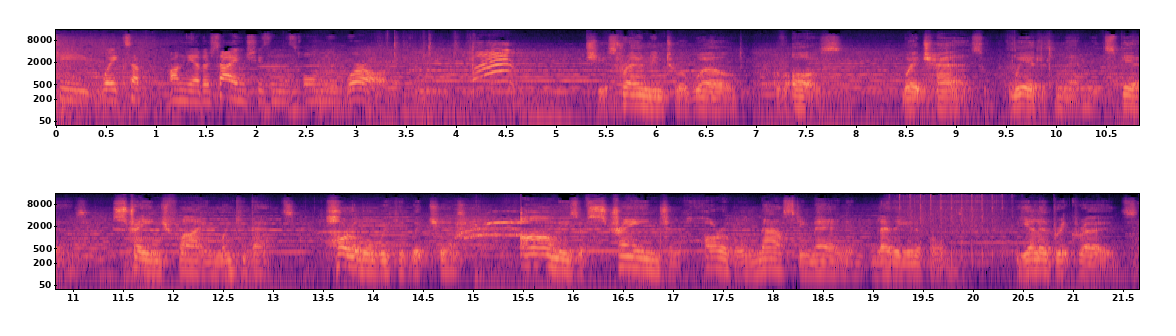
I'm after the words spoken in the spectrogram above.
she wakes up on the other side and she's in this whole new world. She is thrown into a world of Oz, which has weird little men with spears, strange flying monkey bats, horrible wicked witches, armies of strange and horrible nasty men in leather uniforms, yellow brick roads,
